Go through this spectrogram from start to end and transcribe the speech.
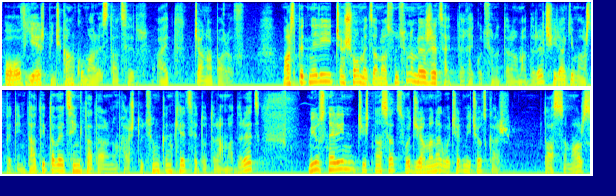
ով երբ ինչքան գումար է ստացել այդ ճանապարհով։ Մարսպետների ճնշող մեծամասնությունը մերժեց այդ տեղեկությունը տրամադրել, Շիրակի մարսպետին դատի տվեցինք, դատարանում հաշտություն կնքեց, հետո տրամադրեց։ Մյուսներին, ճիշտն ասած, ոչ ժամանակ, ոչ էլ միջոց կար։ 10 մարս,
